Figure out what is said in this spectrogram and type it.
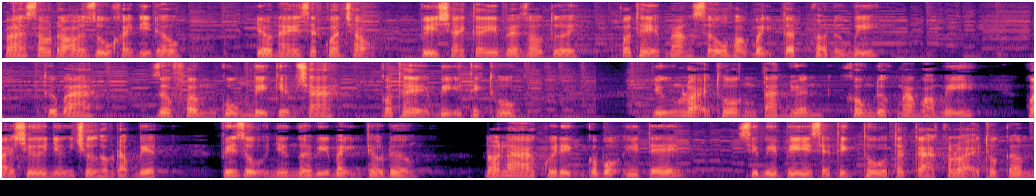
và sau đó du khách đi đâu. Điều này rất quan trọng vì trái cây và rau tươi có thể mang sâu hoặc bệnh tật vào nước Mỹ. Thứ ba, dược phẩm cũng bị kiểm tra, có thể bị tịch thu. Những loại thuốc tán nhuyễn không được mang vào Mỹ, ngoại trừ những trường hợp đặc biệt, ví dụ như người bị bệnh tiểu đường. Đó là quy định của Bộ Y tế. CBP sẽ tịch thu tất cả các loại thuốc cấm.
